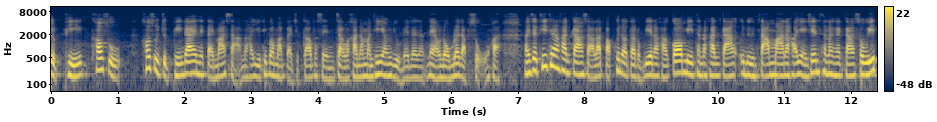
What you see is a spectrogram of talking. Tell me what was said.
จุดพีคเข้าสู่ เข้าสู่จุดพีคได้ในไตรมาสสามนะคะอยู่ที่ประมาณ 8.9%จากราคาน้ำมันที่ยังอยู่ในแนวโน้มระดับสูงค่ะ หลังจากที่ธนาคารกลางสหรัฐปรับขึ้นอัตราดอกเบี้ยนะคะ ก็มีธนาคารกลางอื่นๆตามมานะคะ อย่างเช่นธนาคารกลางสวิต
